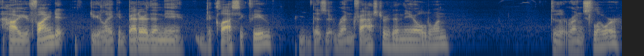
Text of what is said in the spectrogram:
how you find it. Do you like it better than the, the classic view? Does it run faster than the old one? Does it run slower?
